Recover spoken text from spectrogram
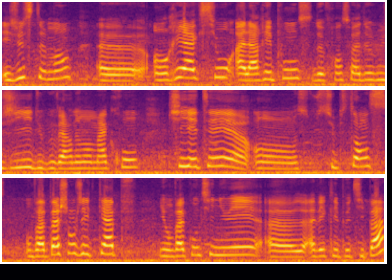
Et justement, en réaction à la réponse de François de Rugy, du gouvernement Macron, qui était en substance, on ne va pas changer de cap, et on va continuer euh, avec les petits pas.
